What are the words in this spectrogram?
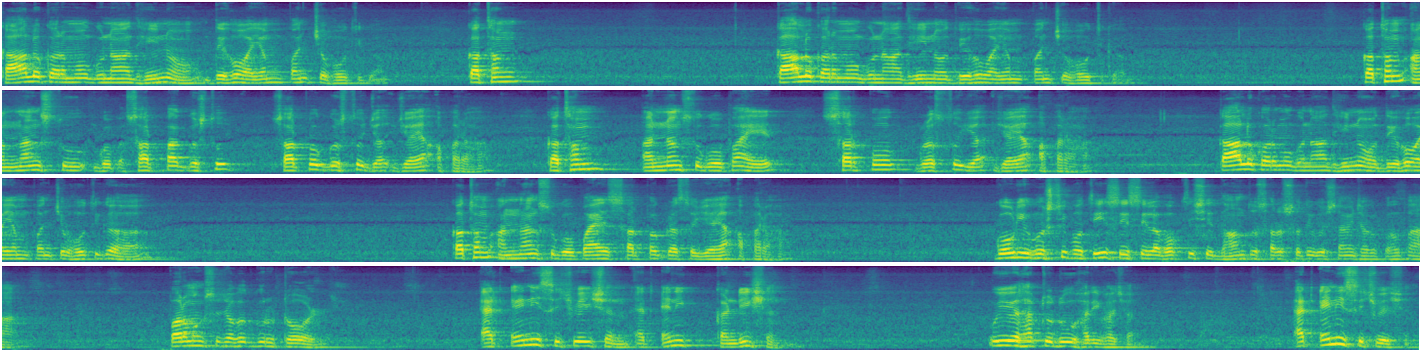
काल कर्म गुणाधीन, देहो अयम पंचभौतिक। कथं? काल कर्मो गुणाधीन, देहो अयम पंचभौतिक। Katham annangstu gopa sarpa gustu sarpa gustu jaya aparaha. Katham annangstu gopayet sarpo grasto jaya aparaha. Kalu karma gunadhino deho ayam panchabhautika katham annangsu gopaya sarpagrasta jaya aparaha. Gauriya Goshtipati, Sri Srila Bhakti Siddhanta Saraswati Goswami Thakur Prabhupada, Paramahansa Jagadguru told, at any situation, at any condition, we will have to do Hari Bhajan. At any situation,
